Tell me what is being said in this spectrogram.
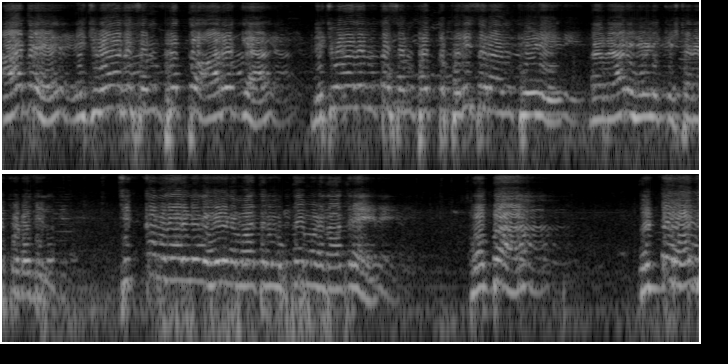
ಆದ್ರೆ ನಿಜವಾದ ಸಂಪತ್ತು ಆರೋಗ್ಯ, ನಿಜವಾದಂತ ಸಂಪತ್ತು ಪರಿಸರ ಅಂತ ಹೇಳಿ ನಾವ್ಯಾರು ಹೇಳಿಕ್ಕೆ ಇಷ್ಟನೇ ಪಡೋದಿಲ್ಲ. ಚಿಕ್ಕ ಉದಾಹರಣೆಯನ್ನು ಹೇಳಿದ ಮಾತನ್ನು ಮುಕ್ತಾಯ ಮಾಡೋದಾದ್ರೆ ಒಬ್ಬ ದೊಡ್ಡ ರಾಜ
